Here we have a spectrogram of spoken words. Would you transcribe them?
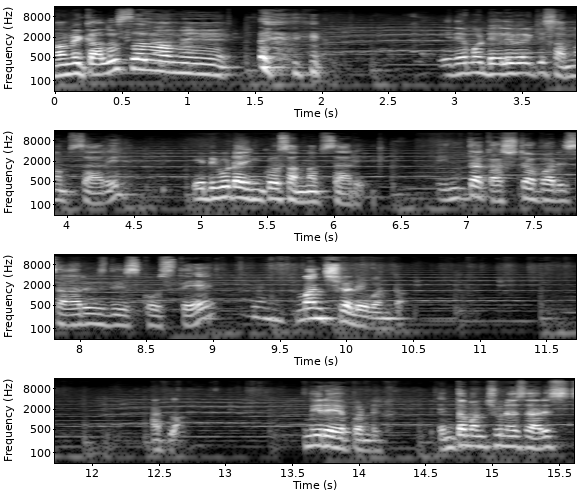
మమ్మీ కలుస్తుంది మమ్మీ. ఇదేమో డెలివరీకి సన్నప్ శారీ ఇది కూడా ఇంకో సన్నప్ శారీ ఇంత కష్టపడి శారీస్ తీసుకొస్తే మంచిగా లేవంట. అట్లా. మీరే చెప్పండి. ఎంత మంచిగా ఉన్నాయి శారీస్?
